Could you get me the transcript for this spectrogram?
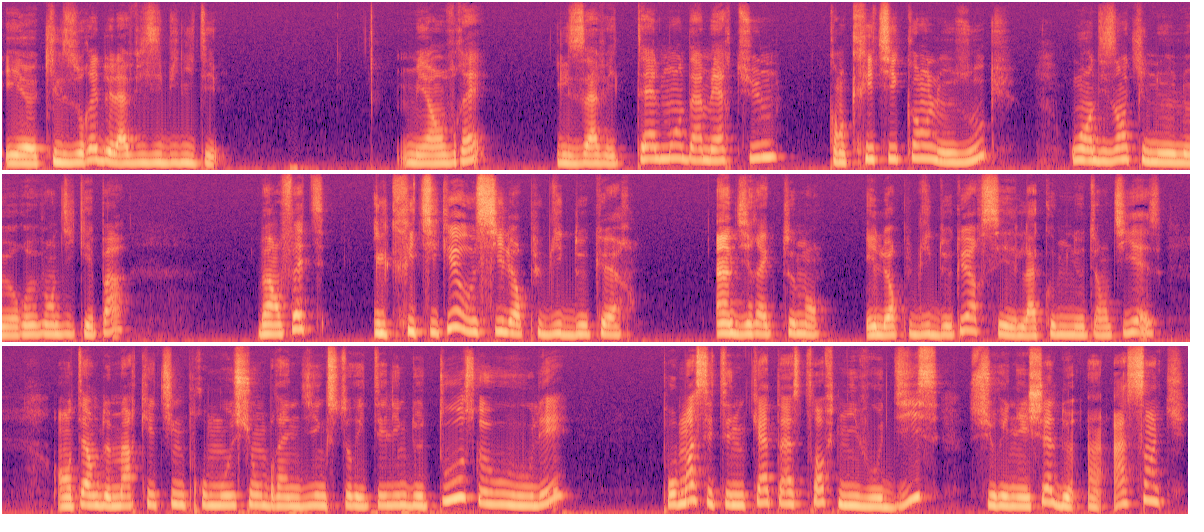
et euh, qu'ils auraient de la visibilité. Mais en vrai, ils avaient tellement d'amertume qu'en critiquant le zouk ou en disant qu'ils ne le revendiquaient pas, ben en fait, ils critiquaient aussi leur public de cœur, indirectement. Et leur public de cœur, c'est la communauté antillaise. En termes de marketing, promotion, branding, storytelling, de tout ce que vous voulez, pour moi, c'était une catastrophe niveau 10 sur une échelle de 1 à 5.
